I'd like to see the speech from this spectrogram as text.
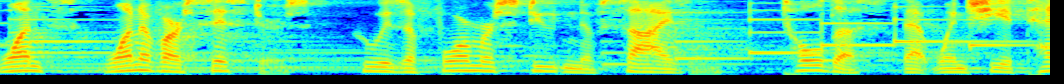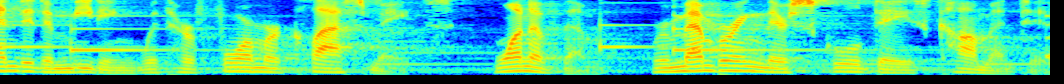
Once, one of our sisters, who is a former student of Seisen, told us that when she attended a meeting with her former classmates, one of them, remembering their school days, commented,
